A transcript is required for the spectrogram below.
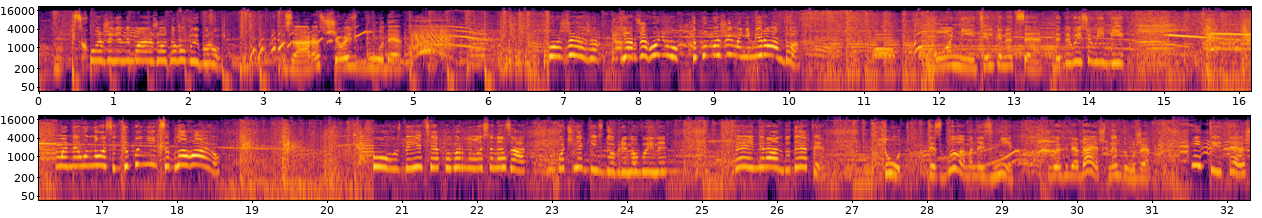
Схоже, я не маю жодного вибору. Зараз щось буде. Пожежа! Я вже горю! Допоможи мені, Мірандо! О, ні, тільки не це. Не дивись у мій бік. Здається, я повернулася назад. Хоч якісь добрі новини. Ей, Мірандо, де ти? Тут. Ти збила мене з ніг. Виглядаєш не дуже. І ти теж.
